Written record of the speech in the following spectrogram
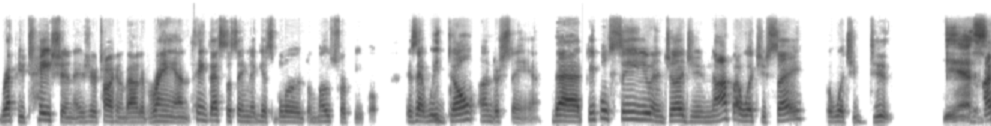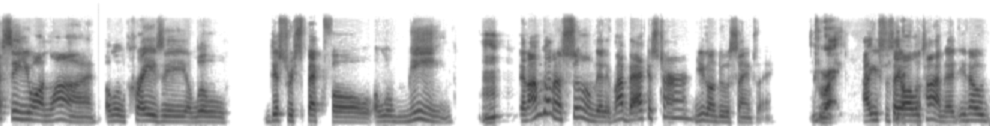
reputation as you're talking about a brand i think that's the thing that gets blurred the most for people is that we mm-hmm. don't understand that people see you and judge you not by what you say but what you do yes if i see you online a little crazy a little disrespectful a little mean mm-hmm. then i'm going to assume that if my back is turned you're going to do the same thing right I used to say all the time that, you know,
